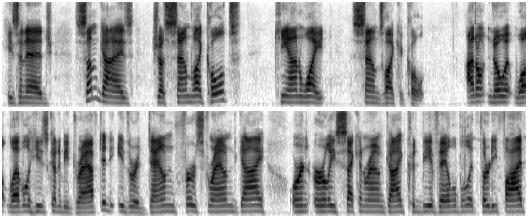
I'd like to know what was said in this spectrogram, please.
He's an edge. Some guys just sound like Colts. Keion White sounds like a Colt. I don't know at what level he's going to be drafted. Either a down first round guy or an early second round guy could be available at 35.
